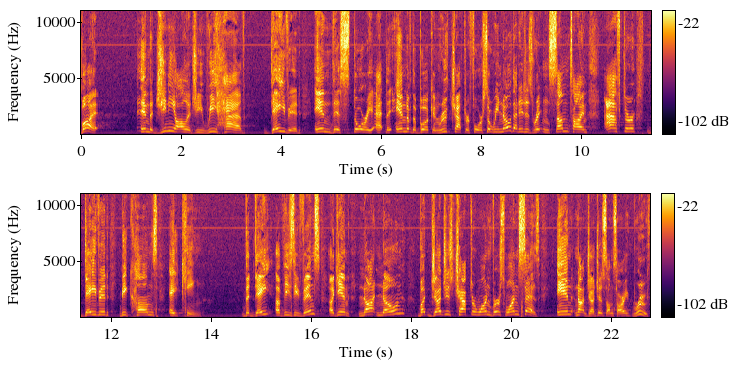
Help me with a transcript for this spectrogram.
but in the genealogy, we have David in this story at the end of the book in Ruth chapter 4. So we know that it is written sometime after David becomes a king. The date of these events, again, not known, but Judges chapter 1, verse 1 says, in, not Judges, I'm sorry, Ruth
